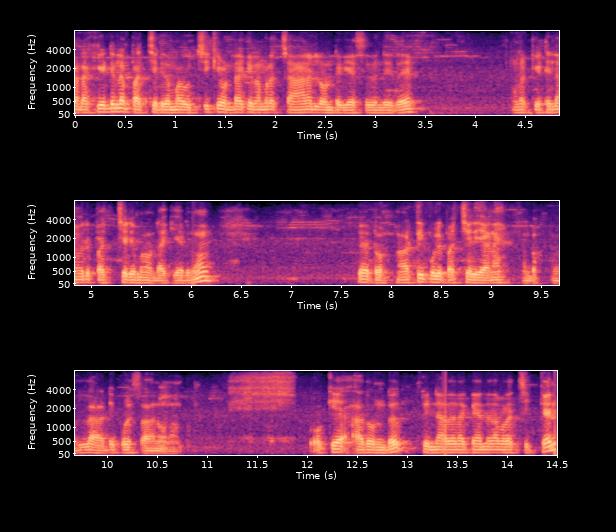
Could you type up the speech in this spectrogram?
കണ്ട കിടിലം പച്ചടി. നമ്മൾ ഉച്ചയ്ക്ക് ഉണ്ടാക്കി നമ്മുടെ ചാനലിലുണ്ട് കേസ് ഇതിന്റെ ഇത്. നമ്മുടെ കിടിലം ഒരു പച്ചടി നമ്മൾ ഉണ്ടാക്കിയായിരുന്നു. കേട്ടോ അടിപൊളി പച്ചടിയാണ്. കണ്ടോ നല്ല അടിപൊളി സാധനമാണ്. ഓക്കെ അതുണ്ട്. പിന്നെ അതിനൊക്കെ തന്നെ നമ്മുടെ ചിക്കൻ.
